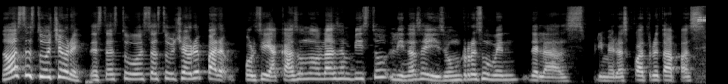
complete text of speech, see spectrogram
No, esta estuvo chévere, esta estuvo, esta estuvo chévere, para, por si acaso no las han visto, Lina se hizo un resumen de las primeras cuatro etapas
